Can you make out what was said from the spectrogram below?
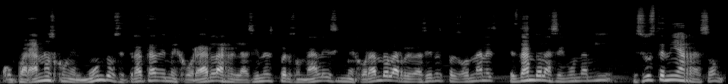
compararnos con el mundo, se trata de mejorar las relaciones personales y mejorando las relaciones personales es dando la segunda mía. Jesús tenía razón,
